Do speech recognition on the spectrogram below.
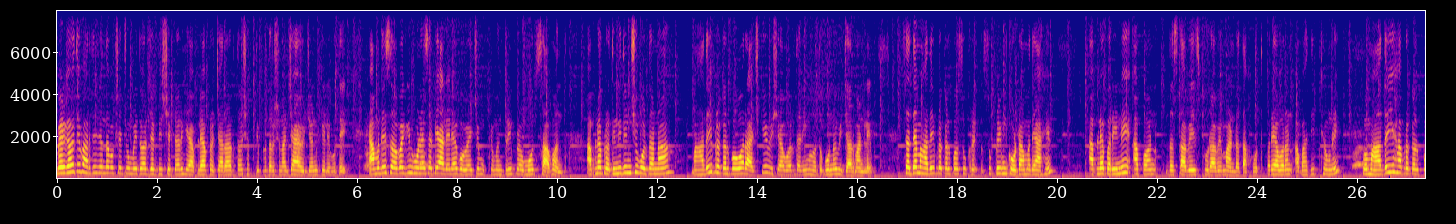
Belgaum येथे भारतीय जनता पक्षाचे उमेदवार जगदीश शेट्टर हे आपल्या प्रचारार्थ शक्ती प्रदर्शनाचे आयोजन केले होते. यामध्ये सहभागी होण्यासाठी आलेल्या गोव्याचे मुख्यमंत्री प्रमोद सावंत आपल्या प्रतिनिधींशी बोलताना महादेवी प्रकल्प व राजकीय विषयावर त्यांनी महत्त्वपूर्ण विचार मांडले. सध्या महादेवी प्रकल्प सुक्रे सुप्रीम कोर्टामध्ये आहे. आपल्या परीने आपण दस्तावेज पुरावे मांडत आहोत. पर्यावरण अबाधित ठेवणे व महादई हा प्रकल्प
